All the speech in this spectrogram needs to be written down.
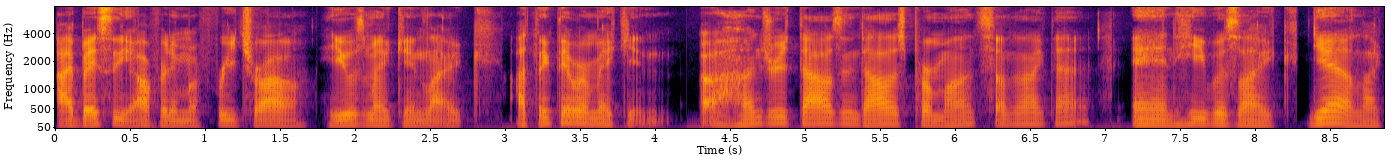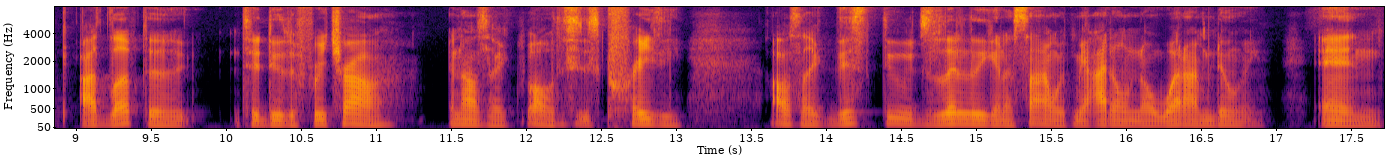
I basically offered him a free trial. He was making like I think they were making a hundred thousand dollars per month, something like that. And he was like, "Yeah, like I'd love to to do the free trial." And I was like, "Oh, this is crazy." I was like, "This dude's literally gonna sign with me. I don't know what I'm doing." And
